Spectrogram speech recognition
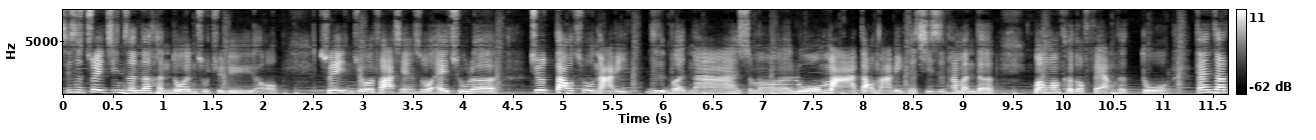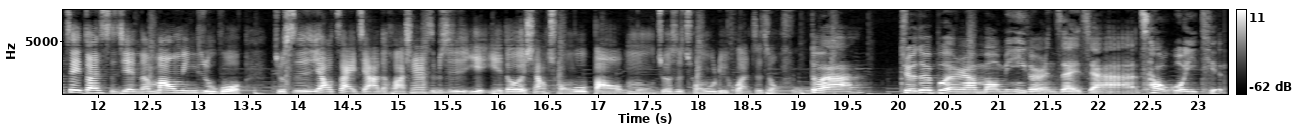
其实最近真的很多人出去旅游，所以你就会发现说，哎，除了就到处哪里日本啊，什么罗马到哪里的，其实他们的观光客都非常的多。但是在这段时间呢，猫咪如果就是要在家的话，现在是不是也也都有像宠物保姆，就是宠物旅馆这种服务？对啊，绝对不能让猫咪一个人在家超过一天，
